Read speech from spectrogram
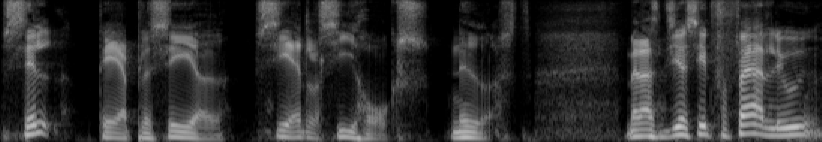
selv, da jeg placerede Seattle Seahawks nederst. Men altså, de har set forfærdeligt ud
